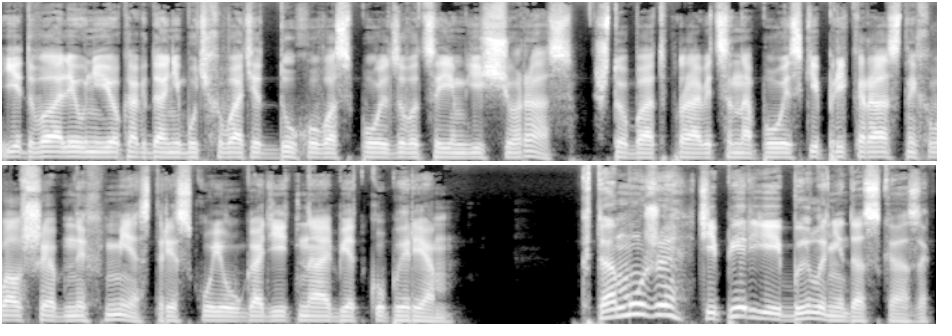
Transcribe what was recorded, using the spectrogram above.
Едва ли у нее когда-нибудь хватит духу воспользоваться им еще раз, чтобы отправиться на поиски прекрасных волшебных мест, рискуя угодить на обед купырям. К тому же теперь ей было не до сказок.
